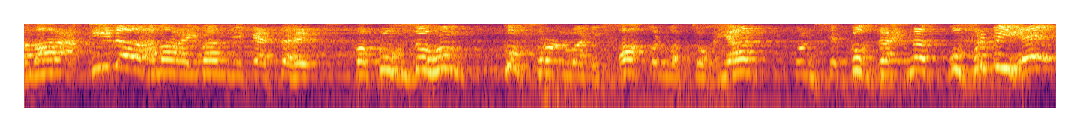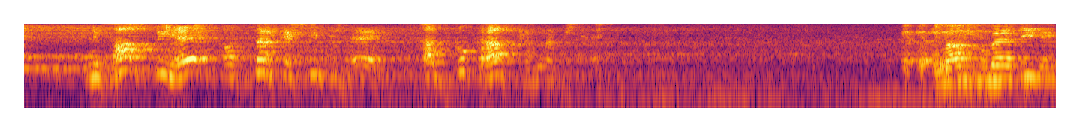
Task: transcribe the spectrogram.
ہمارا عقیدہ اور ہمارا ایمان یہ کہتا ہے، وَبُغْضُهُمْ كُفْرٌ وَنِفَاقٌ وَتُغْيَانٌ ان سے بغض رکھنا کفر بھی ہے، نفاق بھی ہے اور سرکشی بھی ہے۔ حد کو کراس کرنا بھی ہے۔ امام حبیدی نے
